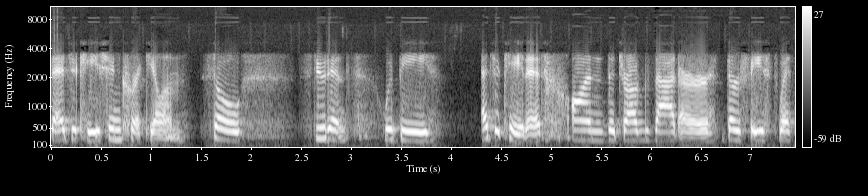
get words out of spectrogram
the education curriculum. So students would be educated on the drugs that are they're faced with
